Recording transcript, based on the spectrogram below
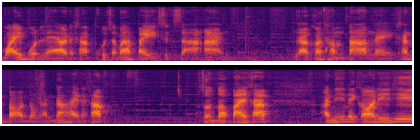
ไว้หมดแล้วนะครับ คุณสามารถไปศึกษาอ่าน แล้วก็ทำตามในขั้นตอนตรงนั้นได้นะครับ ส่วนต่อไปครับ อันนี้ในกรณีที่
